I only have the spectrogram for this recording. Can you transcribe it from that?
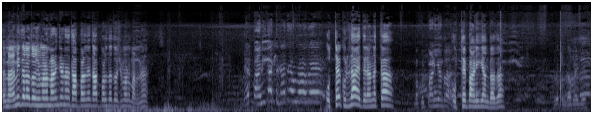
ਫੇ ਮੈਂ ਵੀ ਤੇਰਾ ਦੁਸ਼ਮਣ ਬਣ ਜਾਣਾ ਥਾਪੜ ਨੇ ਥਾਪੜ ਦਾ ਦੁਸ਼ਮਣ ਬਣਨਾ। ਇਹ ਪਾਣੀ ਘੱਟ ਖਾਤੇ ਆਉਂਦਾ ਉਹਦੇ ਉੱਥੇ ਖੁੱਲਾ ਹੈ ਤੇਰਾ ਨੱਕਾ। ਬਹੁਤ ਪਾਣੀ ਆਉਂਦਾ। ਉੱਥੇ ਪਾਣੀ ਜਾਂਦਾ ਤਾਂ। ਉਹਦਾ ਪੰਗਾ ਪੈ ਗਿਆ।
